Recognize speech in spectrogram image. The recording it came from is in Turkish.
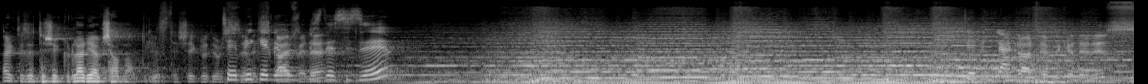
Herkese teşekkürler, iyi akşamlar diliyoruz. Biz teşekkür ediyoruz Tebrik size ediyoruz biz de sizi. tekrar tebrik ederiz.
